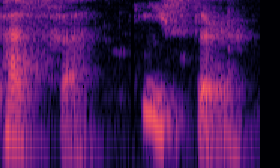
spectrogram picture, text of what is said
Pascha, Easter,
